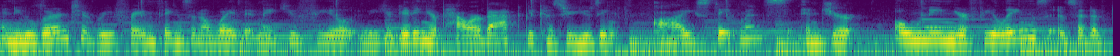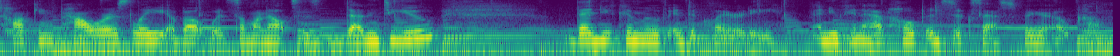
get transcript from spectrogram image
and you learn to reframe things in a way that make you feel you're getting your power back because you're using I statements and you're owning your feelings instead of talking powerlessly about what someone else has done to you, then you can move into clarity and you can have hope and success for your outcome.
